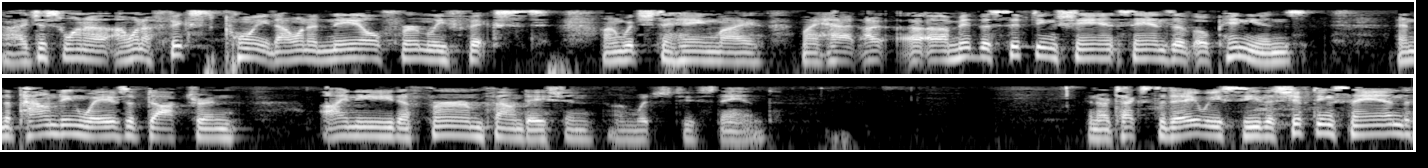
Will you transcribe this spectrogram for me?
I just want to, I want a fixed point. I want a nail firmly fixed on which to hang my, my hat. I, uh, amid the sifting sands of opinions and the pounding waves of doctrine, I need a firm foundation on which to stand. In our text today, we see the shifting sand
